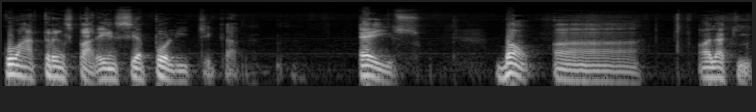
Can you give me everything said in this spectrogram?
com a transparência política. É isso. Bom, uh, olha aqui,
